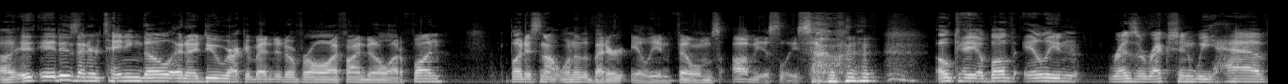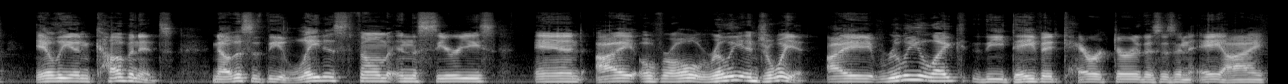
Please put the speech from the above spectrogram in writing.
uh, it, it is entertaining though, and I do recommend it overall. I find it a lot of fun, but it's not one of the better Alien films, obviously. So, okay, above Alien Resurrection, we have Alien Covenant. Now, this is the latest film in the series, and I overall really enjoy it. I really like the David character. This is an AI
